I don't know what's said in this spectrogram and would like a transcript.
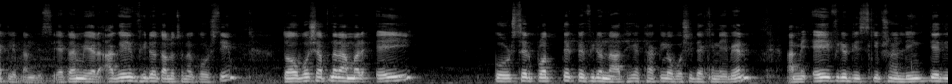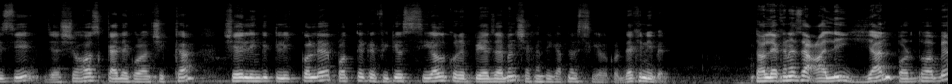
এক লিপান দিছি। এটা আমি এর আগেই ভিডিওতে আলোচনা করছি। তো অবশ্যই আপনারা আমার এই কোর্সের প্রত্যেকটা ভিডিও না থেকে থাকলে অবশ্যই দেখে নেবেন। আমি এই ভিডিও ডিসক্রিপশনে লিঙ্ক দিয়ে দিছি, যে সহজ কায়দায় কোরআন শিক্ষা, সেই লিঙ্কে ক্লিক করলে প্রত্যেকটা ভিডিও সিরিয়াল করে পেয়ে যাবেন, সেখান থেকে আপনারা সিরিয়াল করে দেখে নেবেন। তাহলে এখানে যে আলি ইয়ান পড়তে হবে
